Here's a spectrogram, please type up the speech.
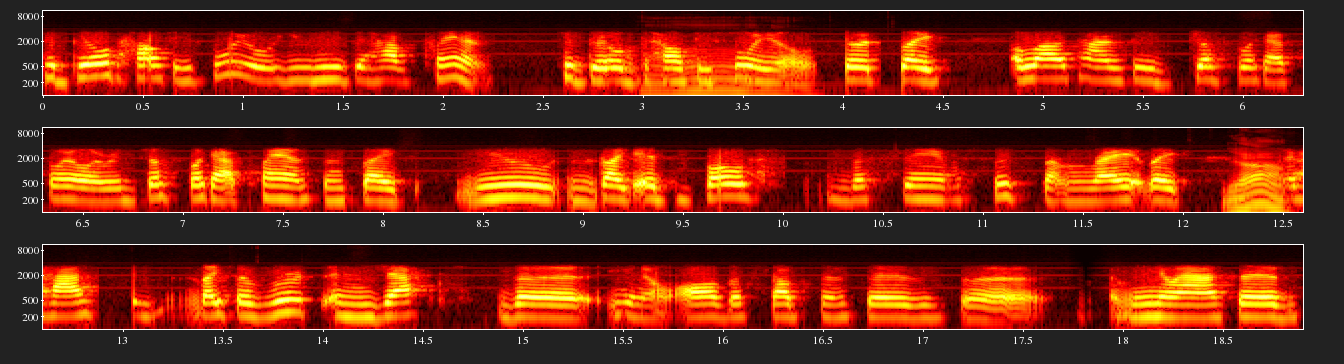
to build healthy soil, you need to have plants to build healthy oh. soil. So it's like a lot of times we just look at soil or we just look at plants and it's like you like it's both the same system, right? Like yeah. it has to, like the roots inject the you know all the substances, the amino acids,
